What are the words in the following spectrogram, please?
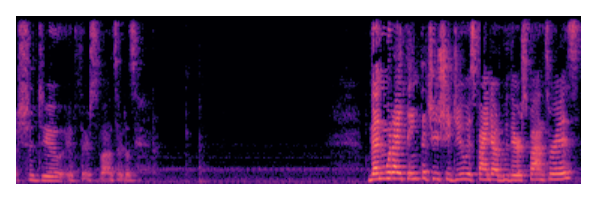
should do if their sponsor does. Then what I think that you should do is find out who their sponsor is.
